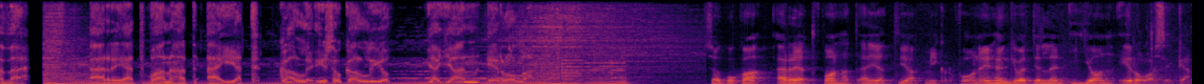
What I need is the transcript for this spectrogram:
Ävä. Äreät vanhat äijät. Kalle Isokallio ja Jan Erola. Se on kuka äreät vanhat äijät ja mikrofoneihin hönkivät jälleen Jan Erola sekä.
